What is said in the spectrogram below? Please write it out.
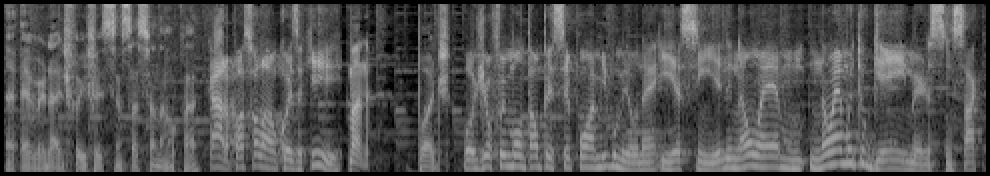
É, é verdade, foi, foi sensacional, cara. Cara, posso falar uma coisa aqui? Mano, Pode. Hoje eu fui montar um PC pra um amigo meu, né? E assim, ele não é, não é muito gamer, assim, saca?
